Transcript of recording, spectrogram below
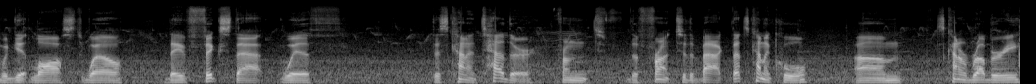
would get lost. Well, they've fixed that with this kind of tether from the front to the back. That's kind of cool. Um, it's kind of rubbery,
